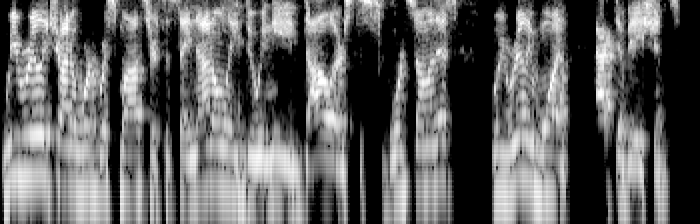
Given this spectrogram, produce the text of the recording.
we really try to work with sponsors to say not only do we need dollars to support some of this, we really want activations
